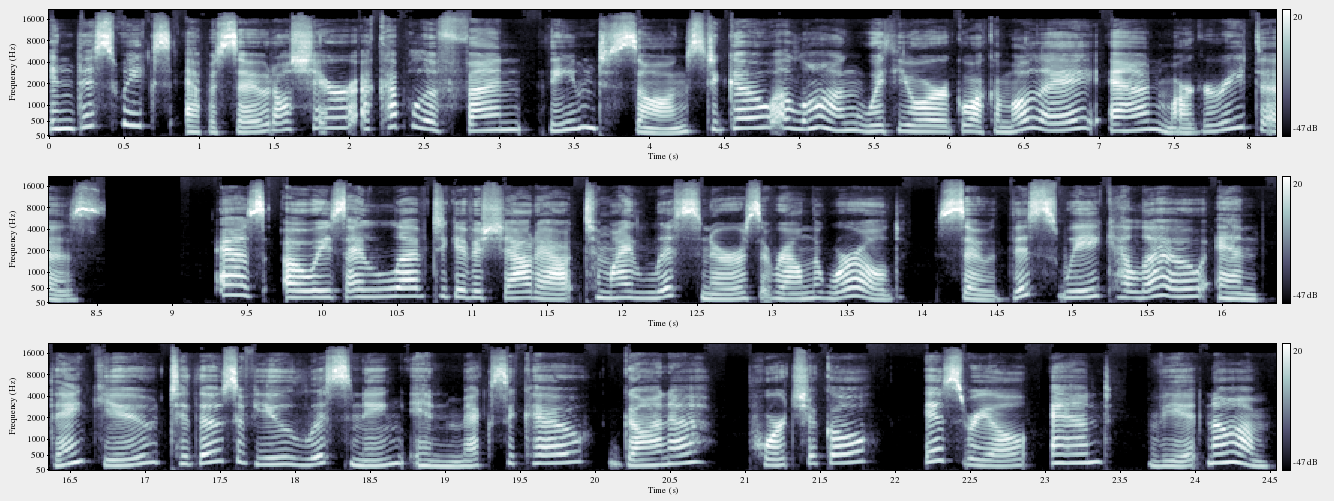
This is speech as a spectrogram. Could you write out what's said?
In this week's episode, I'll share a couple of fun themed songs to go along with your guacamole and margaritas. As always, I love to give a shout out to my listeners around the world. So this week, hello and thank you to those of you listening in Mexico, Ghana, Portugal, Israel, and Vietnam.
